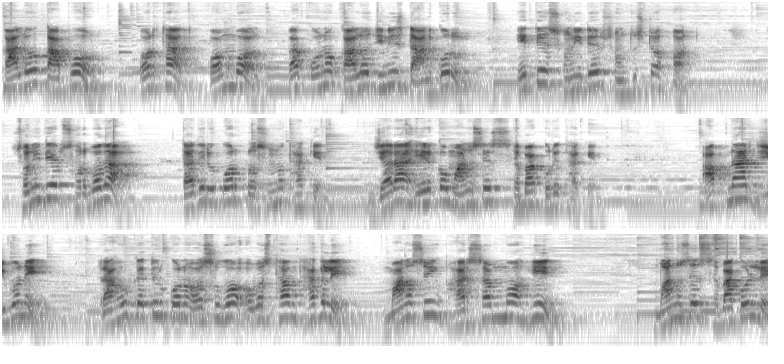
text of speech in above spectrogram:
কালো কাপড়, অর্থাৎ কম্বল বা কোনো কালো জিনিস দান করুন। এতে শনিদেব সন্তুষ্ট হন। শনিদেব সর্বদা তাদের উপর প্রসন্ন থাকেন, যারা এরকম মানুষের সেবা করে থাকেন। আপনার জীবনে রাহু কেতুর কোনো অশুভ অবস্থান থাকলে মানসিক ভারসাম্যহীন মানুষের সেবা করলে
